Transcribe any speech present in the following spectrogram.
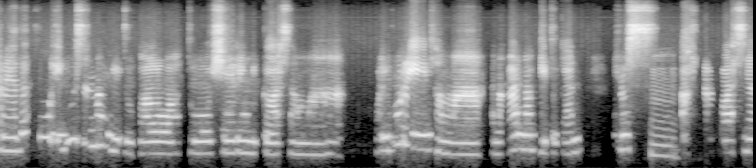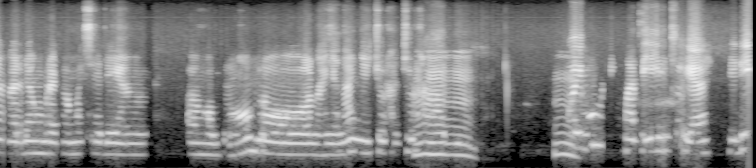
ternyata tuh ibu seneng gitu kalau waktu sharing di kelas sama murid-murid sama anak-anak gitu kan terus Hmm. after kelasnya kadang mereka masih ada yang ngobrol-ngobrol nanya-nanya curhat-curhat Hmm. Hmm. oh ibu menikmati itu ya jadi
